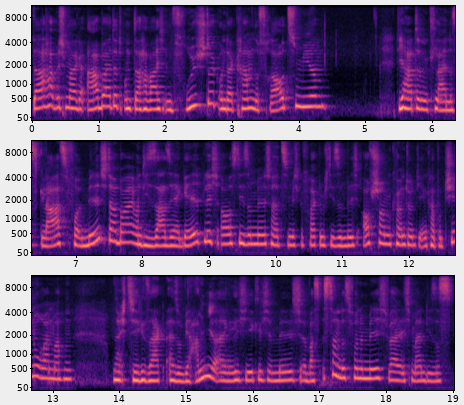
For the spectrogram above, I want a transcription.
Da habe ich mal gearbeitet und da war ich im Frühstück und da kam eine Frau zu mir, die hatte ein kleines Glas voll Milch dabei und die sah sehr gelblich aus, diese Milch. Dann hat sie mich gefragt, ob ich diese Milch aufschäumen könnte und die in Cappuccino reinmachen. Dann habe ich zu ihr gesagt, also wir haben hier eigentlich jegliche Milch. Äh, Was ist denn das für eine Milch? Weil ich meine, dieses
